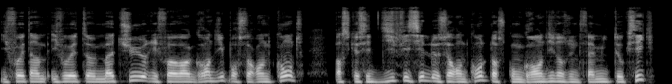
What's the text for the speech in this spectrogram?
Il faut être il faut être mature, il faut avoir grandi pour se rendre compte parce que c'est difficile de se rendre compte lorsqu'on grandit dans une famille toxique.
